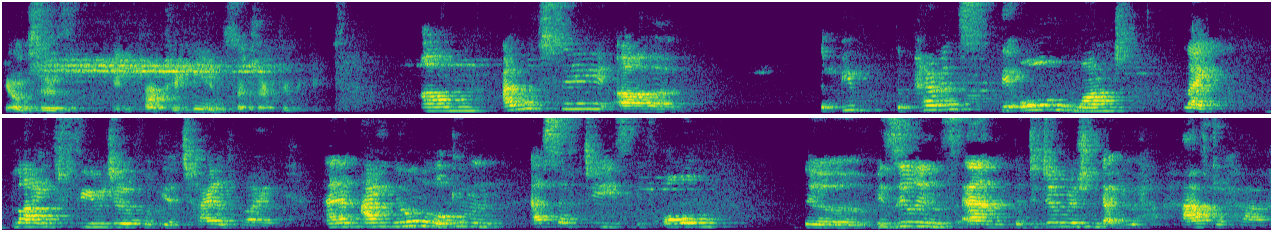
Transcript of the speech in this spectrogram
youngsters in partaking in such activities? Um, I would say uh, the people, the parents, they all want like bright future for their child, right? And I know working in SFTs it's all the resilience and the determination that you have to have.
